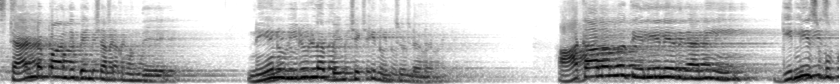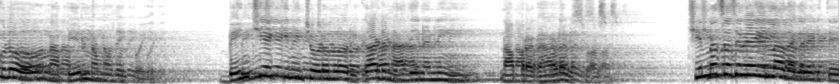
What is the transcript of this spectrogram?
stand up on the bench అనకముందే నేను వీరుళ్ళ బెంచ్ ఎక్కి నుంచుండేవాడిని. ఆ కాలంలో తెలియలేదు కానీ గిన్నీస్ బుక్లో నా పేరు నమోదైపోయేది. బెంచి ఎక్కి నించోవడంలో రికార్డు నాదేనని నా ప్రగాఢ విశ్వాసం. చిన్న చదివే ఇలా తగలెడితే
